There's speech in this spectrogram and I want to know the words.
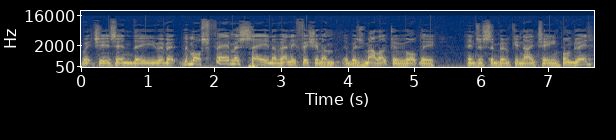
which is in the river. The most famous saying of any fisherman, it was Malloch who wrote the Interesting book in 1900.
